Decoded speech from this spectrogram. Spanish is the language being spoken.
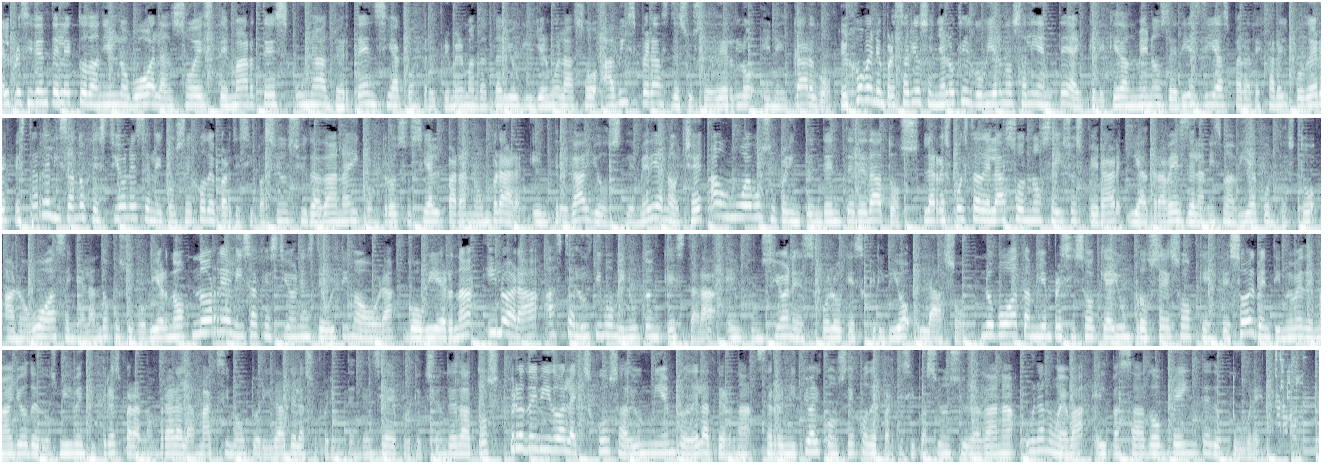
El presidente electo Daniel Novoa lanzó este martes una advertencia contra el primer mandatario Guillermo Lazo a vísperas de sucederlo en el cargo. El joven empresario señaló que el gobierno saliente, al que le quedan menos de 10 días para dejar el poder, está realizando gestiones en el Consejo de Participación Ciudadana y Control Social para nombrar entre gallos de medianoche a un nuevo superintendente de datos. La respuesta de Lazo no se hizo esperar y a través de la misma vía contestó a Novoa señalando que su gobierno no realiza gestiones de última hora, gobierna y lo hará hasta el último minuto en que estará en funciones, fue lo que escribió Lazo. Novoa también precisó que hay un proceso que empezó el 29 de mayo de 2023 para nombrar a la máxima autoridad de la Superintendencia de Protección de Datos, pero debido a la excusa de un miembro de la terna, se remitió al Consejo de Participación Ciudadana una nueva el pasado 20 de octubre.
